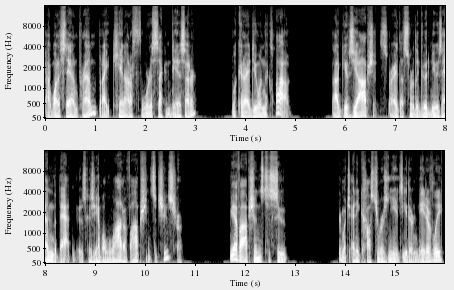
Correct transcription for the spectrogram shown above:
I want to stay on prem, but I cannot afford a second data center. What can I do in the cloud? Cloud gives you options, right? That's sort of the good news and the bad news because you have a lot of options to choose from. We have options to suit pretty much any customer's needs, either natively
